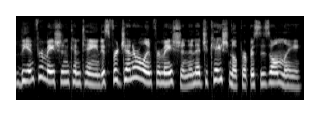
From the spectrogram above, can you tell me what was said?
The information contained is for general information and educational purposes only.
